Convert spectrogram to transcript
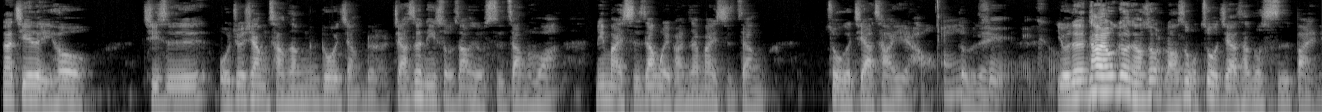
那接了以后。其实我就像常常跟各位讲的，假设你手上有十张的话，你买十张尾盘再卖十张，做个价差也好，欸、对不对？是没错。有的人他会跟我讲说，老师我做价差都失败呢，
